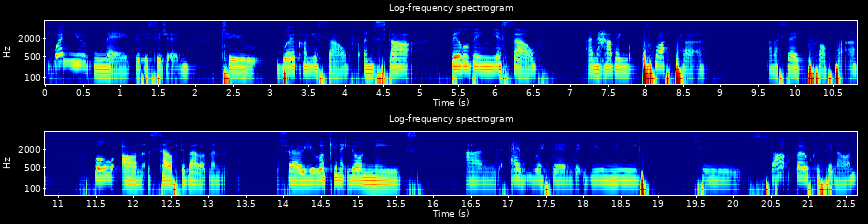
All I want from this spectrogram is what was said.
When you've made the decision to work on yourself and start building yourself and having proper, and I say proper, full on self development. So you're looking at your needs and everything that you need to start focusing on,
